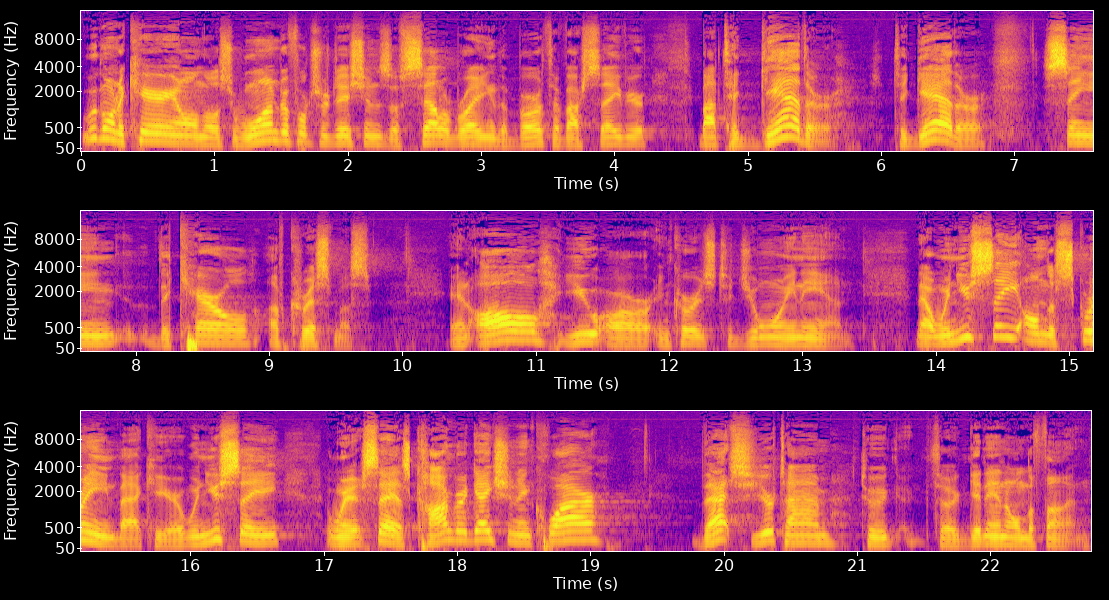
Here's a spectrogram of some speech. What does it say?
we're going to carry on those wonderful traditions of celebrating the birth of our Savior by together, together, singing the carol of Christmas. And all you are encouraged to join in. Now, when you see on the screen back here, when you see when it says congregation and choir, that's your time to, to get in on the fun.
